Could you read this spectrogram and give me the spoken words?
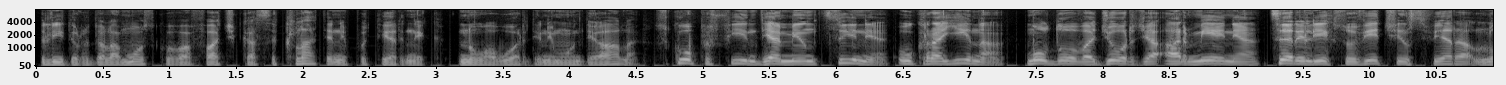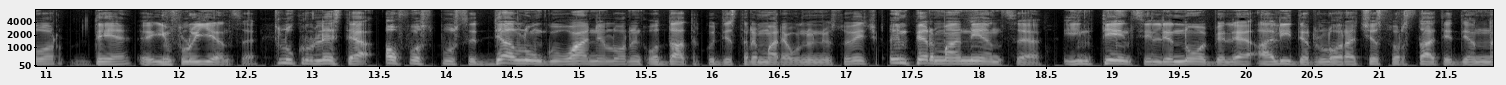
liderul de la Moscova face ca să clatene puternic noua ordine mondială, scopul fiind de a menține Ucraina, Moldova, Georgia, Armenia, țările ex-sovietice în sfera lor de influență. Lucrurile astea au fost puse de-a lungul anilor, odată cu destrămarea Uniunii Sovietice, în permanență intențiile nobile a liderilor acestor state din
